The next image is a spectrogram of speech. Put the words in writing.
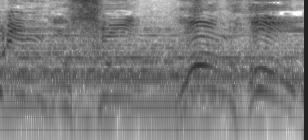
무림 고수 왕호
